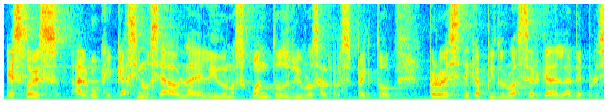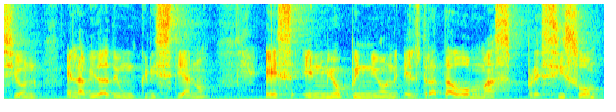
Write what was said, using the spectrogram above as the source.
esto es algo que casi no se habla, he leído unos cuantos libros al respecto, pero este capítulo acerca de la depresión en la vida de un cristiano es, en mi opinión, el tratado más preciso,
